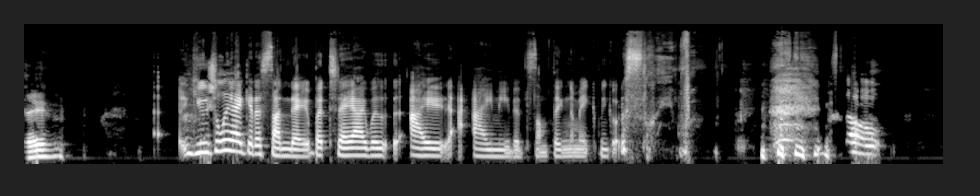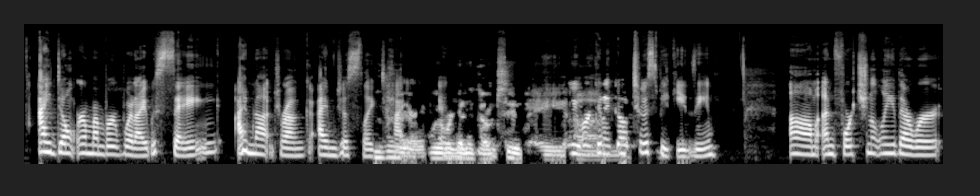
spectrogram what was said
day. usually I get a sundae, but today I was I I needed something to make me go to sleep. so I don't remember what I was saying. I'm not drunk. I'm just like We were- tired. We were going to go to a. we were going to um, go to a speakeasy. Um unfortunately there were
